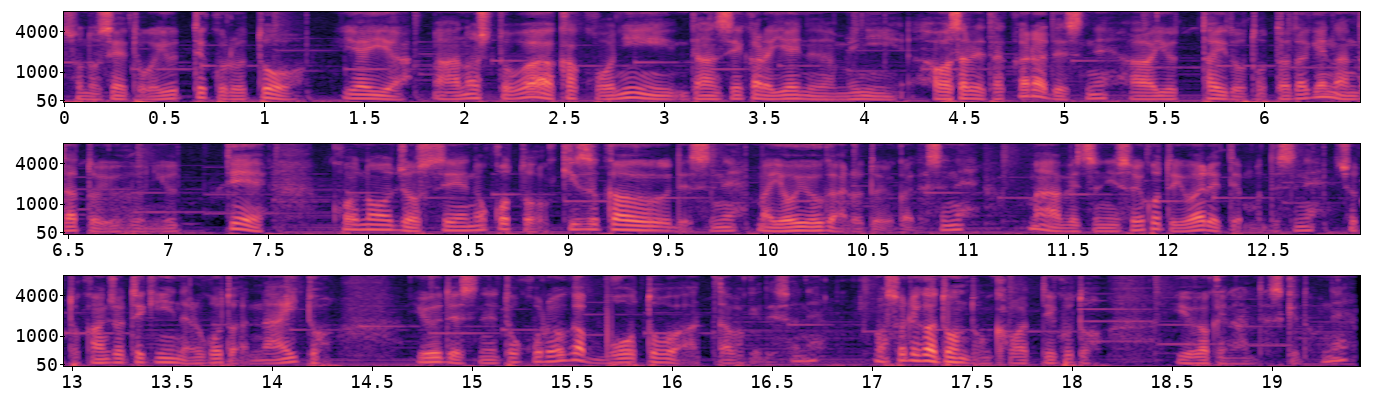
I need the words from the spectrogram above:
その生徒が言ってくると、いやいや、あの人は過去に男性から嫌な目に遭わされたからですね、ああいう態度を取っただけなんだというふうに言って、この女性のことを気遣うですね、まあ、余裕があるというかですね、まあ別にそういうこと言われてもですね、ちょっと感情的になることはないと。いうですね、ところが冒頭はあったわけですよね。まあ、それがどんどん変わっていくというわけなんですけどね。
